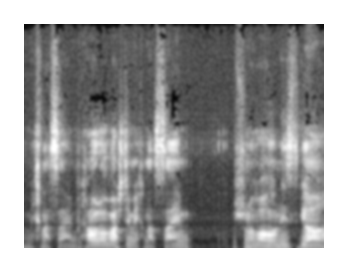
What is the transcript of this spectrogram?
מכנסיים, בכלל לא לבשתי מכנסיים, שום דבר לא נסגר.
